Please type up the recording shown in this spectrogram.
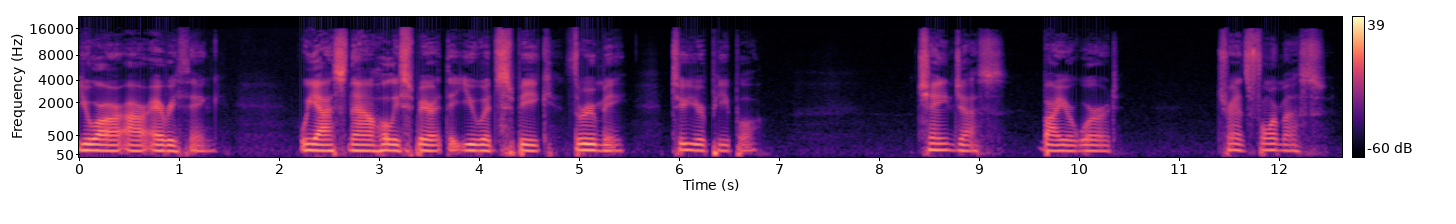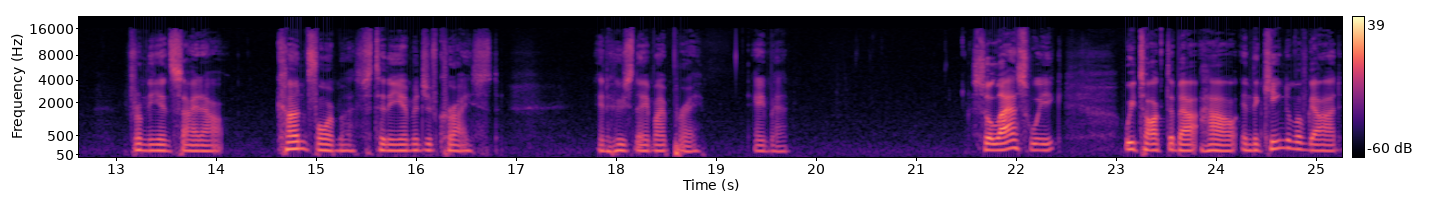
You are our everything. We ask now, Holy Spirit, that you would speak through me to your people. Change us by your word. Transform us from the inside out. Conform us to the image of Christ, in whose name I pray. Amen. So last week, we talked about how in the kingdom of God,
